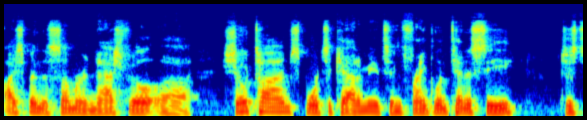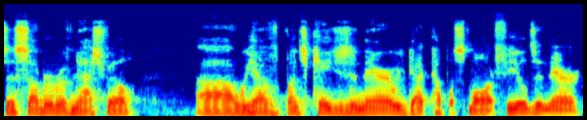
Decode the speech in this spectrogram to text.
I spend the summer in Nashville. Uh, Showtime Sports Academy. It's in Franklin, Tennessee, just a suburb of Nashville. Uh, we have a bunch of cages in there. We've got a couple smaller fields in there.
